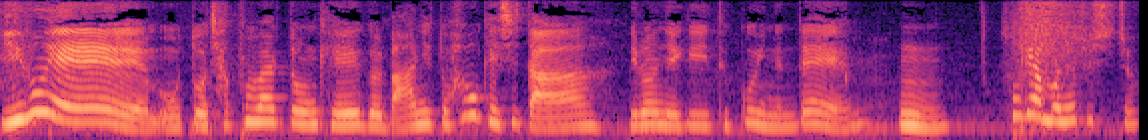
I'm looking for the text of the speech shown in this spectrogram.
이후에 뭐 또 작품 활동 계획을 많이 또 하고 계시다 이런 얘기 듣고 있는데, 음 소개 한번 해주시죠.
